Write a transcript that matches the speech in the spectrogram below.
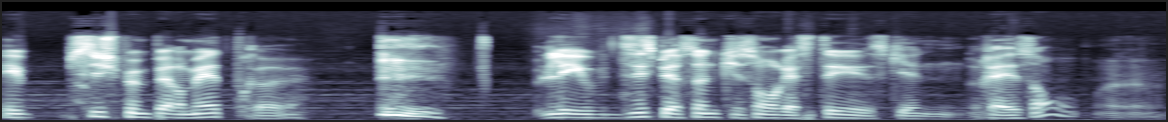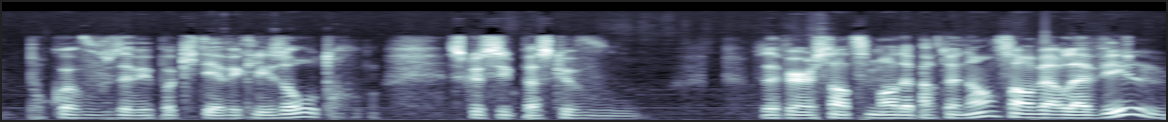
Et si je peux me permettre, euh, les 10 personnes qui sont restées, est-ce qu'il y a une raison? euh, pourquoi vous avez pas quitté avec les autres? Est-ce que c'est parce que vous, avez un sentiment d'appartenance envers la ville?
